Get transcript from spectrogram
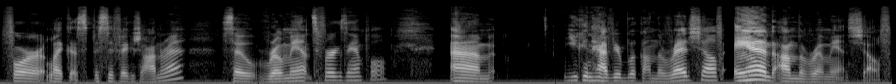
for like a specific genre so romance for example um, you can have your book on the read shelf and on the romance shelf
